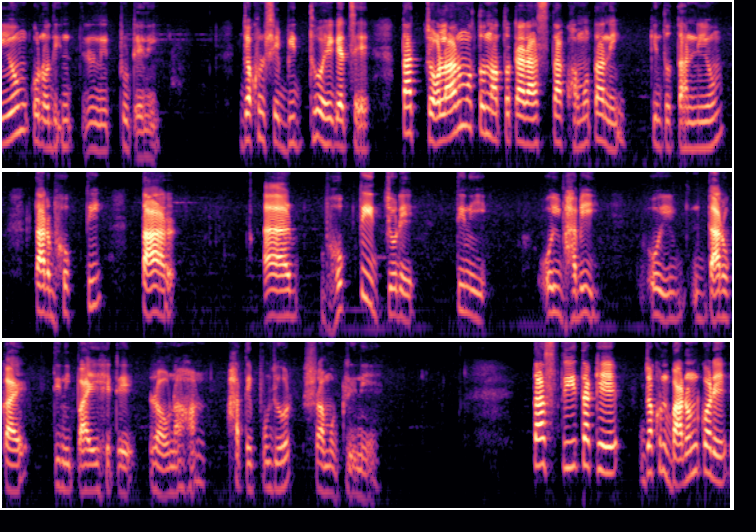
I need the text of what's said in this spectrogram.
নিয়ম কোনো দিন টুটেনি। যখন সে বৃদ্ধ হয়ে গেছে, তার চলার মতন অতটা রাস্তা ক্ষমতা নেই। কিন্তু তার নিয়ম, তার ভক্তি, তার ভক্তির জোরে তিনি ওইভাবেই ওই দ্বারকায় তিনি পায়ে হেঁটে রওনা হন হাতে পুজোর সামগ্রী নিয়ে। তার স্ত্রী তাকে যখন বারণ করে,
